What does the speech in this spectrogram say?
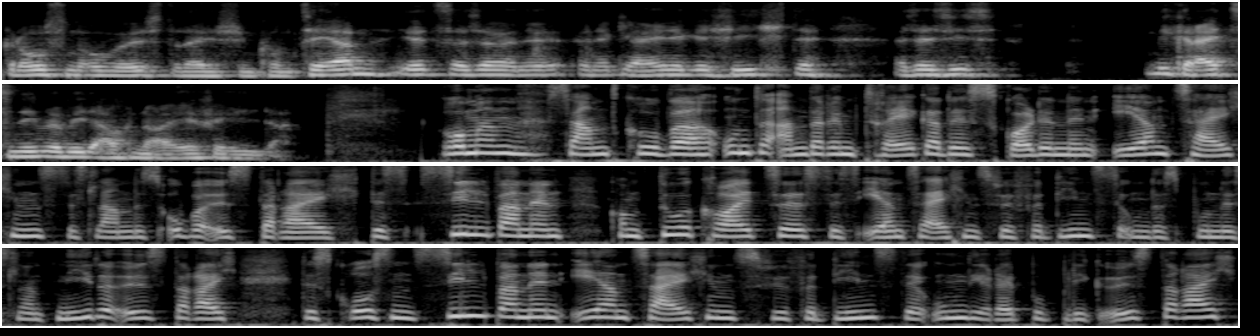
großen oberösterreichischen Konzern jetzt, also eine, eine kleine Geschichte. Also es ist, mich reizen immer wieder auch neue Felder. Roman Sandgruber, unter anderem Träger des Goldenen Ehrenzeichens des Landes Oberösterreich, des Silbernen Komturkreuzes, des Ehrenzeichens für Verdienste um das Bundesland Niederösterreich, des großen Silbernen Ehrenzeichens für Verdienste um die Republik Österreich.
